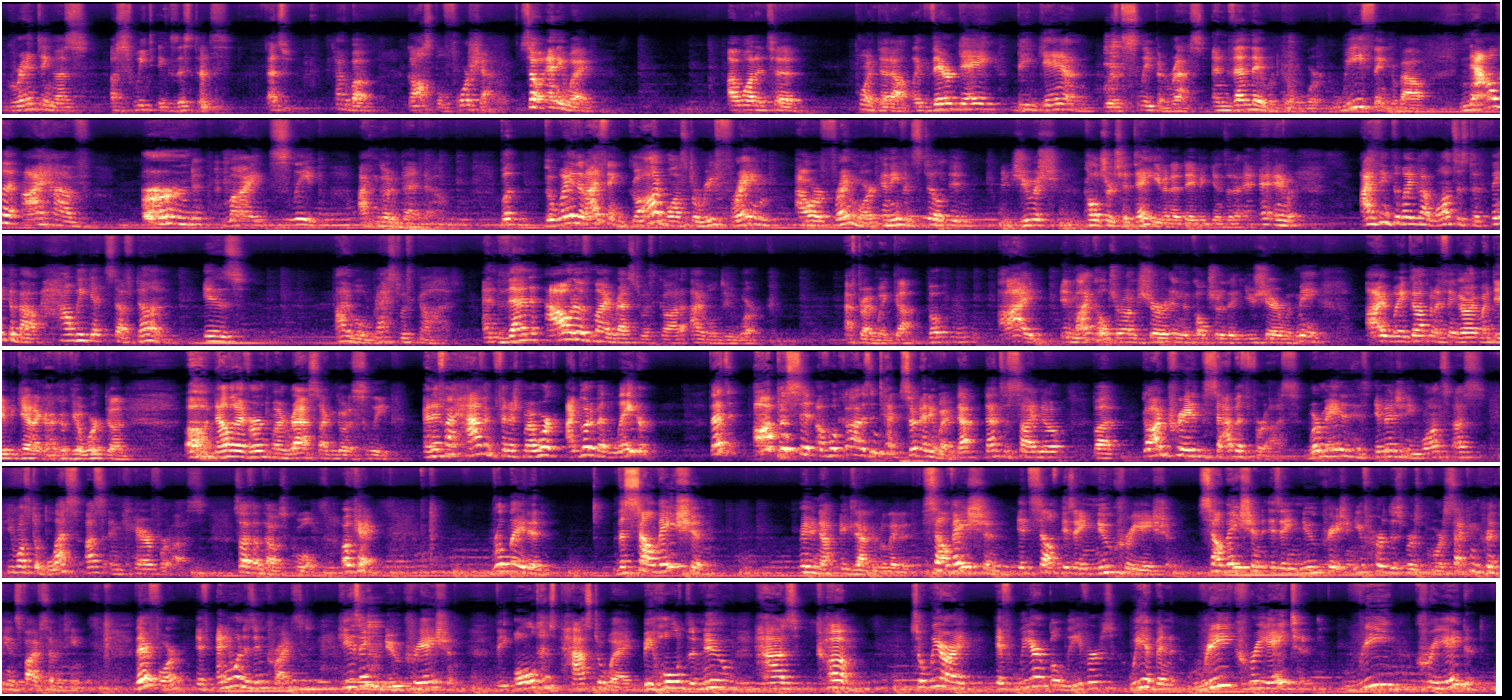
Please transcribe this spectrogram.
granting us a sweet existence. That's talk about gospel foreshadowing. So anyway, I wanted to point that out. Like their day began with sleep and rest, and then they would go to work. We think about now that I have earned my sleep, I can go to bed now. But the way that I think God wants to reframe our framework, and even still in Jewish culture today, even a day begins at anyway. I think the way God wants us to think about how we get stuff done is I will rest with God. And then out of my rest with God, I will do work after I wake up. But I, in my culture, I'm sure in the culture that you share with me, I wake up and I think, all right, my day began. I gotta go get work done. Oh, now that I've earned my rest, I can go to sleep. And if I haven't finished my work, I go to bed later. That's opposite of what God has intended. So anyway, that, that's a side note. But God created the Sabbath for us. We're made in His image, and He wants us. He wants to bless us and care for us. So I thought that was cool. Okay, related. The salvation, maybe not exactly related. Salvation itself is a new creation. Salvation is a new creation. You've heard this verse before, 2 Corinthians 5:17. Therefore, if anyone is in Christ, he is a new creation. The old has passed away, behold the new has come. So we are a if we are believers, we have been recreated. Recreated.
